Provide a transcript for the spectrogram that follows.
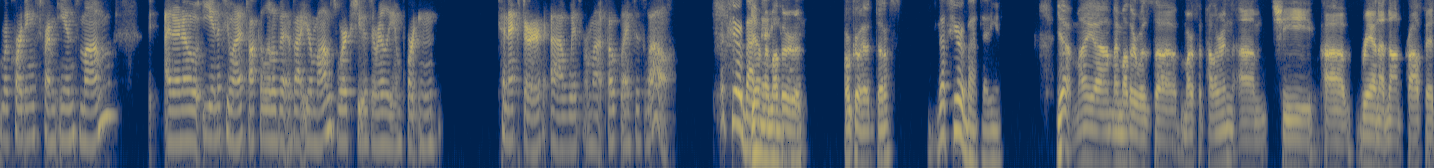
recordings from Ian's mom. I don't know, Ian, if you want to talk a little bit about your mom's work. She was a really important connector uh, with Vermont folk life as well. Let's hear about Yeah, that. my Ian. mother, oh, go ahead, Dennis. Let's hear about that, Ian. Yeah, my uh, my mother was uh, Martha Pellerin. Um, she uh, ran a nonprofit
